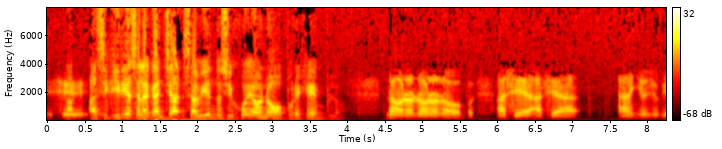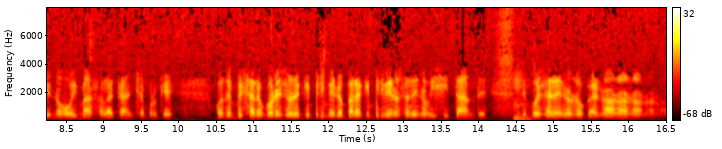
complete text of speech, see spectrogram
Ese... Ah, así que irías a la cancha sabiendo si juega o no, por ejemplo. No, no, no, no, no. Hace, hace años yo que no voy más a la cancha, porque cuando empezaron con eso de que primero, para que primero salen los visitantes, Hmm. después salen los locales, no, no, no, no, no,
